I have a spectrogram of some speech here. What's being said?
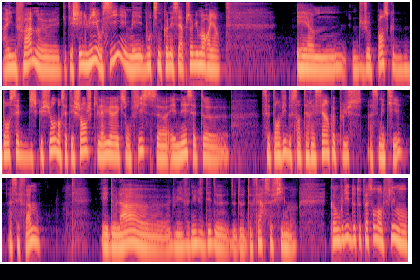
à une femme euh, qui était chez lui aussi, mais dont il ne connaissait absolument rien. Et euh, je pense que dans cette discussion, dans cet échange qu'il a eu avec son fils, euh, est née cette, euh, cette envie de s'intéresser un peu plus à ce métier, à ces femmes. Et de là, euh, lui est venue l'idée de, de, de, faire ce film. Comme vous dites, de toute façon, dans le film, on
